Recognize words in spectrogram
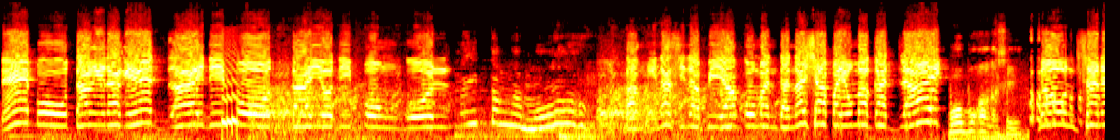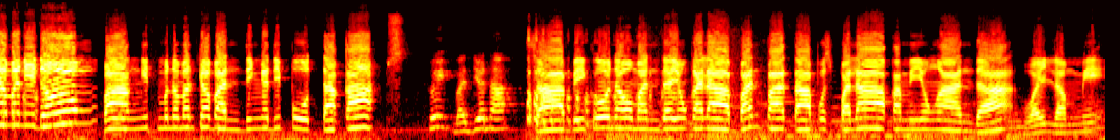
Eh, putang inagid! Ay, di po! Tayo di ponggol! Ay, tanga mo. Putang ina, sinabihan ko manda na siya pa yung mag-like! Bobo ka kasi. Naunsa naman ni Dong? Pangit mo naman ka, banding nga di puta ka! Hoy, bad yun ha. Sabi ko na umanda yung kalaban pa, tapos pala kami yung handa. Why lami?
